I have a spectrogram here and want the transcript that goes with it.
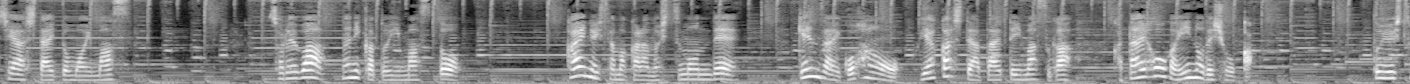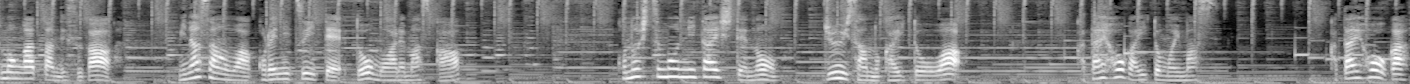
シェアしたいと思います。それは何かと言いますと飼い主様からの質問で現在ご飯をふやかして与えていますが硬い方がいいのでしょうか？という質問があったんですが皆さんはこれについてどう思われますか？この質問に対しての獣医さんの回答は硬い方がいいと思います。硬い方が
